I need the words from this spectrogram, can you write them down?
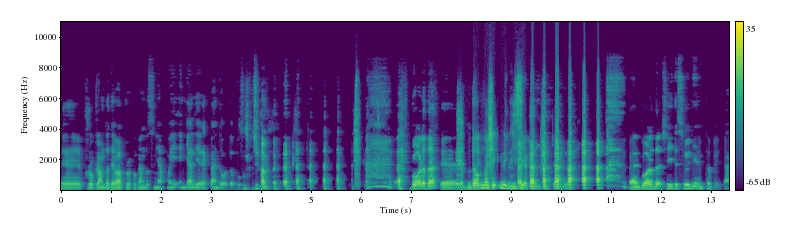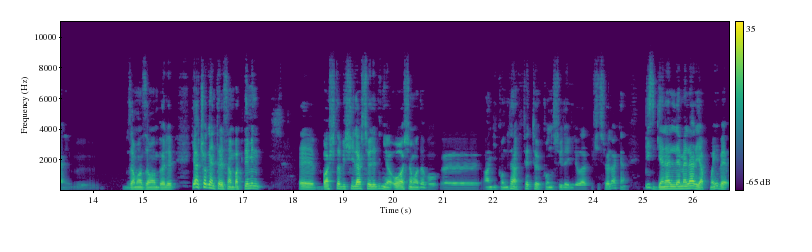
E, programda deva propagandasını yapmayı engelleyerek ben de orada bulunacağım. Bu arada e, bu da Damla şeklinde giysi yaparmışım kendime. yani bu arada şeyi de söyleyelim tabii yani e, zaman zaman böyle ya çok enteresan bak demin e, başta bir şeyler söyledin ya o aşamada bu e, hangi konuda FETÖ konusuyla ilgili olarak bir şey söylerken biz genellemeler yapmayı ve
